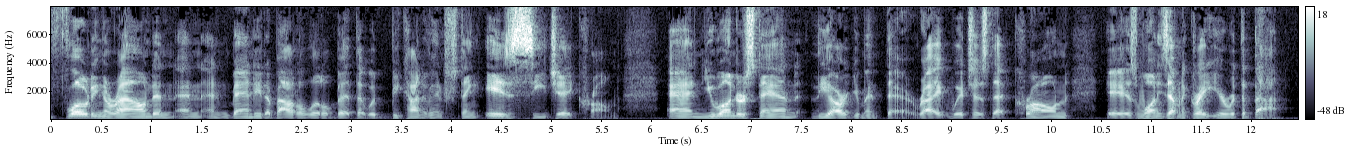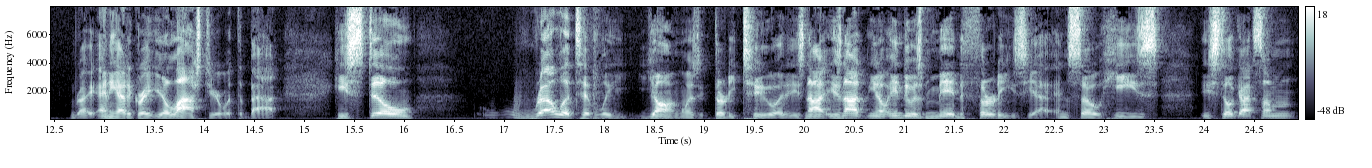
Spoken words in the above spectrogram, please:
floating around and and and bandied about a little bit that would be kind of interesting is CJ Cron. And you understand the argument there, right? Which is that Cron is one, he's having a great year with the bat, right? And he had a great year last year with the bat. He's still relatively young. Was he 32? He's not. He's not. You know, into his mid 30s yet, and so he's he's still got some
